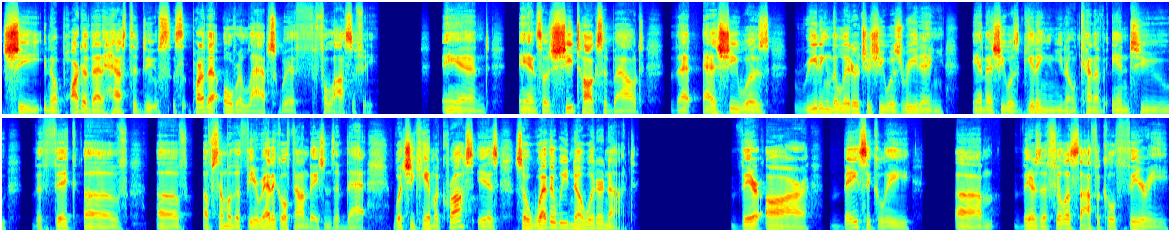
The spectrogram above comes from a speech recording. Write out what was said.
she you know part of that has to do part of that overlaps with philosophy. And and so she talks about that as she was reading the literature she was reading and as she was getting you know kind of into the thick of of of some of the theoretical foundations of that what she came across is so whether we know it or not there are basically um, there's a philosophical theory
